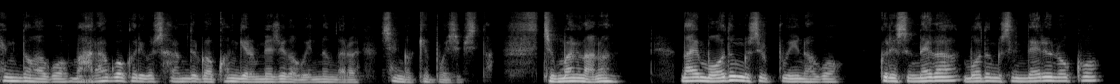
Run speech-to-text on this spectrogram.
행동하고 말하고 그리고 사람들과 관계를 맺어가고 있는가를 생각해 보십시다. 정말 나는 나의 모든 것을 부인하고 그래서 내가 모든 것을 내려놓고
